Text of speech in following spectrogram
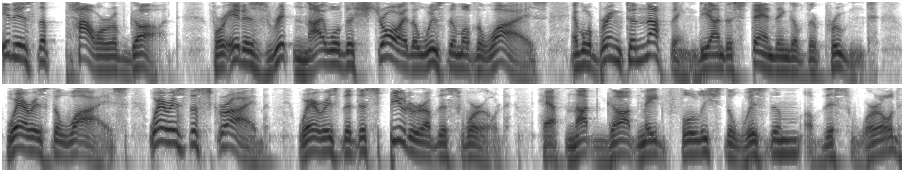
it is the power of God. For it is written, I will destroy the wisdom of the wise, and will bring to nothing the understanding of the prudent. Where is the wise? Where is the scribe? Where is the disputer of this world? Hath not God made foolish the wisdom of this world?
